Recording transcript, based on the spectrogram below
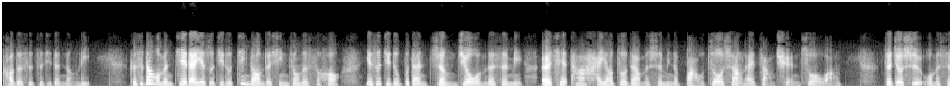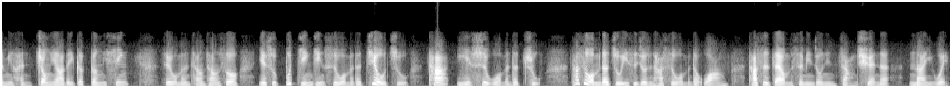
靠的是自己的能力。可是，当我们接待耶稣基督进到我们的心中的时候，耶稣基督不但拯救我们的生命，而且他还要坐在我们生命的宝座上来掌权作王。这就是我们生命很重要的一个更新。所以我们常常说，耶稣不仅仅是我们的救主，他也是我们的主。他是我们的主，意思就是他是我们的王，他是在我们生命中间掌权的那一位。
